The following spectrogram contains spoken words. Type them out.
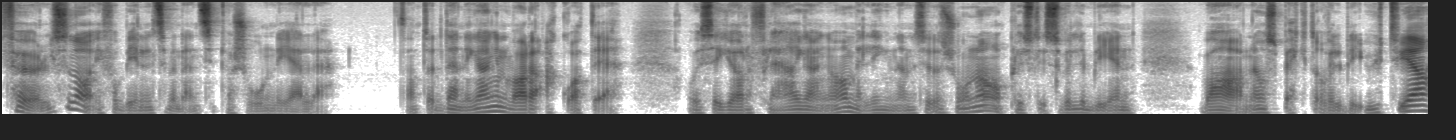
følelse da, i forbindelse med den situasjonen det gjelder. Sant? Denne gangen var det akkurat det. Og hvis jeg gjør det flere ganger med lignende situasjoner, og plutselig så vil det bli en vane, og spekteret vil bli utvida,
